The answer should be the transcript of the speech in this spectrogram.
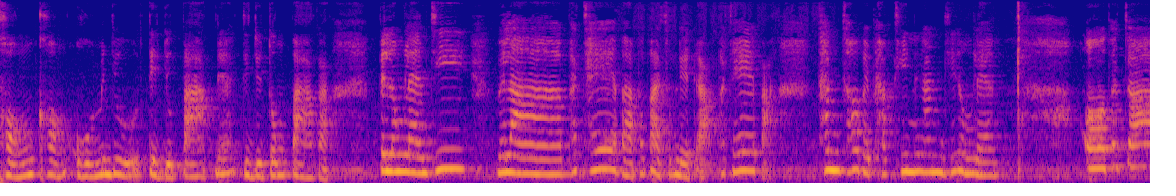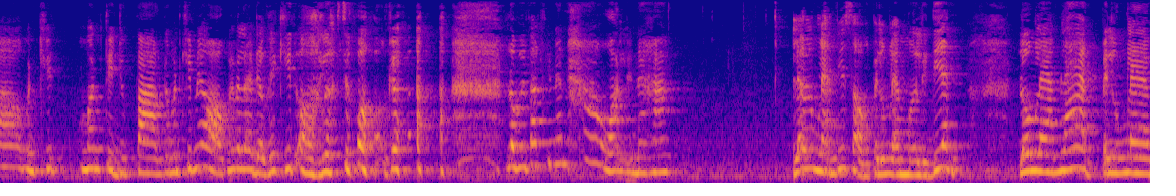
ของของโอ้มันอยู่ติดอยู่ปากเนี่ย ติดอยู่ตรงปากอะ่ะ เป็นโรงแรมที่เวลาพระเทพอะพระบาทสมเด็จอะพระเทพอะ ท่านชอบไปพักที่นั่นที่โรงแรมโอ้พระเจ้ามันคิดมันติดอยู่ปากแต่มันคิดไม่ออกไม่เป็นไรเดี๋ยวให้คิดออกแล้วจะบอกเราไปพักที่นั่นห้าวันเลยนะคะแล้วโรงแรมที่สองเป็นโรงแรมเมอริเดียน โรงแรมแรกเป็นโรงแรม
